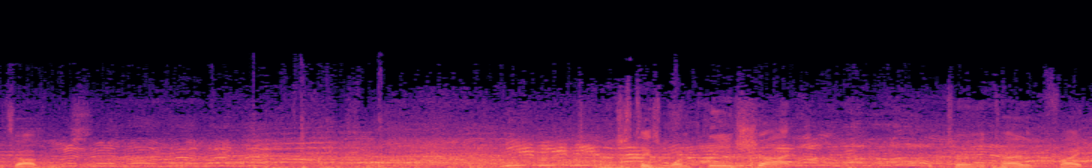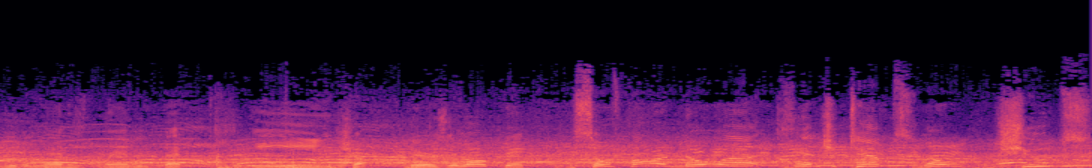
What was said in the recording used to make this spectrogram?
It's obvious. Just takes one clean shot to turn the tide of the fight. Neither man has landed that clean shot. There's the low kick. So far, no uh, clinch attempts, no shoots.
